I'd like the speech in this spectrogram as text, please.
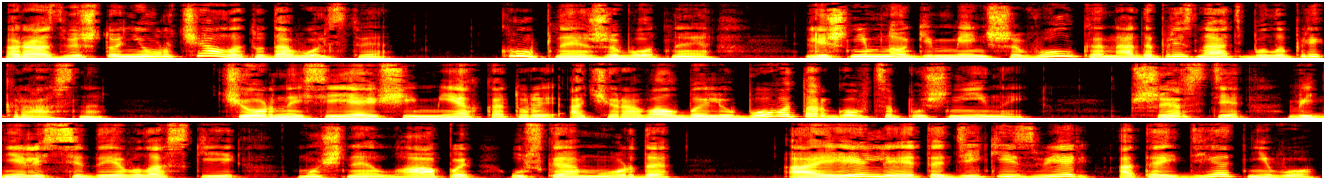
разве что не урчал от удовольствия. Крупное животное, лишь немногим меньше волка, надо признать, было прекрасно. Черный сияющий мех, который очаровал бы любого торговца пушниной. В шерсти виднелись седые волоски, мощные лапы, узкая морда. А Элли — это дикий зверь, отойди от него.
